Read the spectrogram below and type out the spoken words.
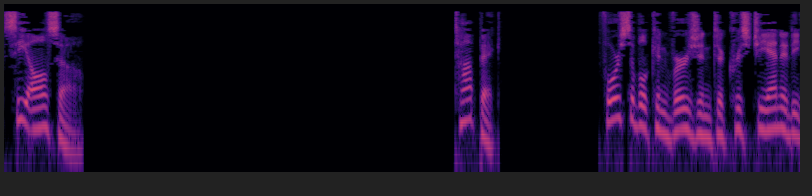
See also Forcible conversion to Christianity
